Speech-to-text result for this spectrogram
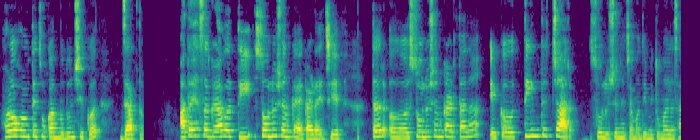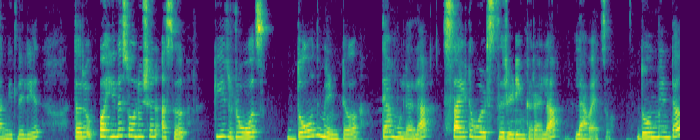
हळूहळू ते चुकांमधून शिकत जातं. आता ह्या सगळ्यावरती सोल्युशन काय काढायचे आहेत? तर सोल्युशन काढताना एक तीन ते चार सोल्युशन ह्याच्यामध्ये मी तुम्हाला सांगितलेली आहेत. तर पहिलं सोल्युशन असं की रोज दोन मिनटं त्या मुलाला साईट वर्ड्सचं रीडिंग करायला लावायचं. दोन मिनटं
